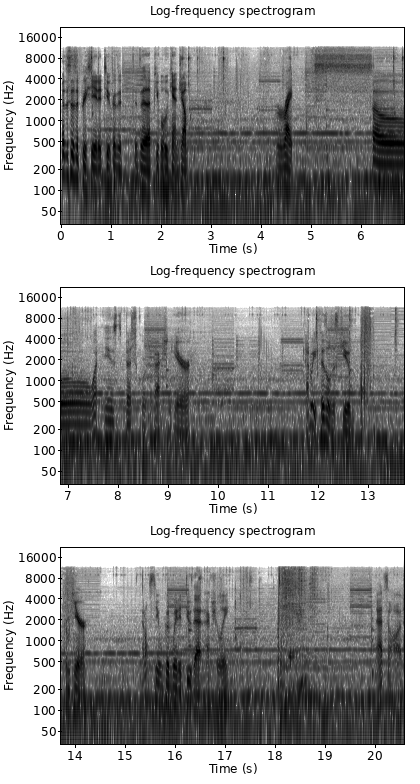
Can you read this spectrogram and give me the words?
but this is appreciated too, for the- for the people who can't jump. Right. So... Is the best course of action here? How do we fizzle this cube? From here. I don't see a good way to do that, actually. That's odd.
